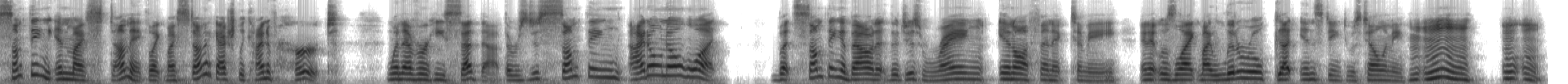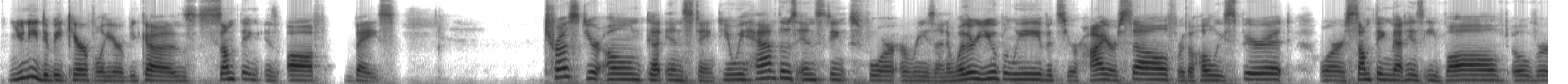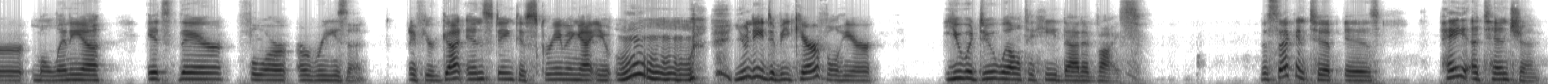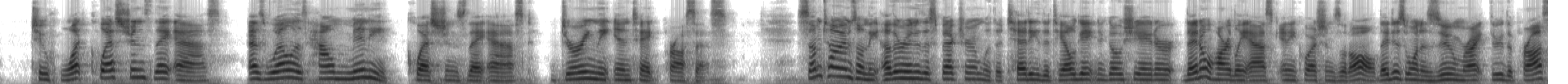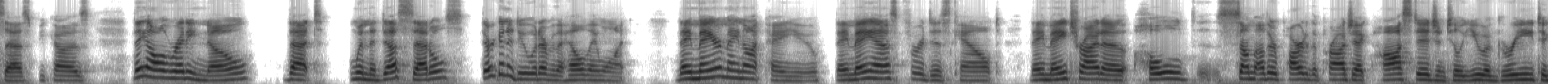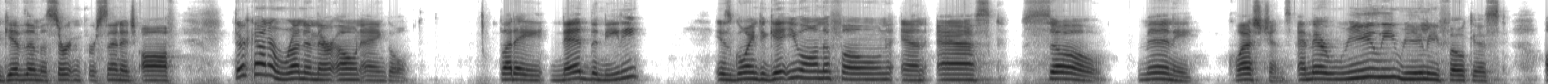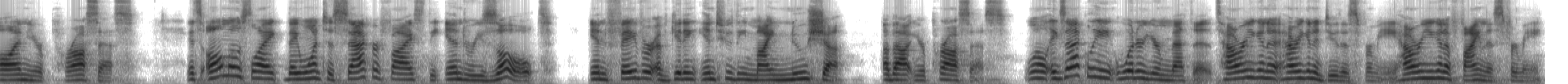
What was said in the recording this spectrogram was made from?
something in my stomach, like my stomach actually kind of hurt whenever he said that. There was just something, I don't know what, but something about it that just rang inauthentic to me. And it was like my literal gut instinct was telling me, mm-mm, mm-mm, you need to be careful here because something is off base. Trust your own gut instinct. You know, we have those instincts for a reason. And whether you believe it's your higher self or the Holy Spirit or something that has evolved over millennia, it's there for a reason. If your gut instinct is screaming at you, ooh, you need to be careful here, you would do well to heed that advice. The second tip is pay attention to what questions they ask, as well as how many questions they ask during the intake process. Sometimes on the other end of the spectrum, with a Teddy, the tailgate negotiator, they don't hardly ask any questions at all. They just want to zoom right through the process because they already know that when the dust settles, they're going to do whatever the hell they want. They may or may not pay you. They may ask for a discount. They may try to hold some other part of the project hostage until you agree to give them a certain percentage off. They're kind of running their own angle. But a Ned the Needy, is going to get you on the phone and ask so many questions. And they're really, really focused on your process. It's almost like they want to sacrifice the end result in favor of getting into the minutia about your process. Well, exactly what are your methods? How are you going to how are you going to do this for me? How are you going to find this for me?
